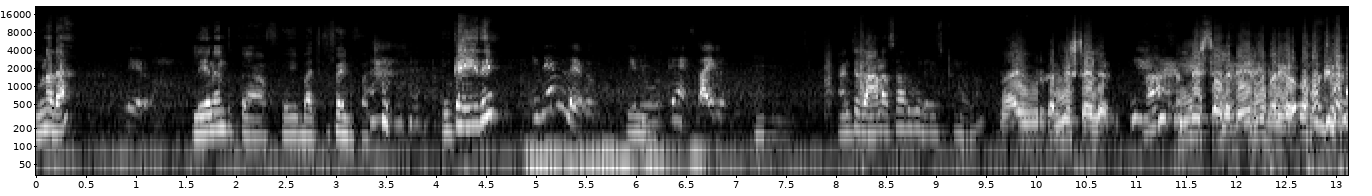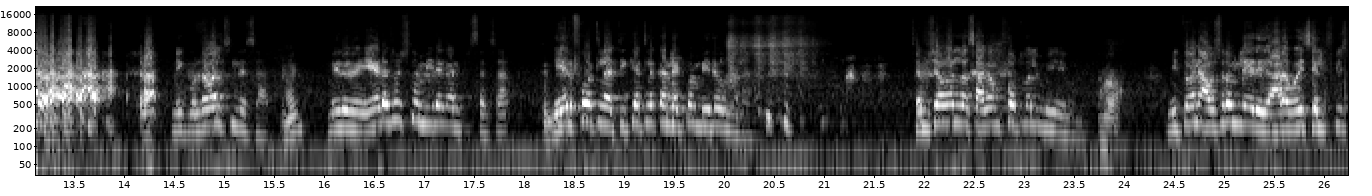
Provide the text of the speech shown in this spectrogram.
ఉన్నాడా? లేరు. లేనందుకు బతికిపోయింది ఫర్ ఇంకా ఇది? ఇదేం లేదు. ఇది ఊరికే స్టైల్. అంటే రానా సార్ కూడా వేసుకున్నాడు? నా ఊరికి అన్ని స్టైల్ అండి? అన్ని స్టైల్ దేనికి పనికిరావు మీకు ఉండవలసిందే సార్? మీరు ఏడ చూసినా మీరే కనిపిస్తారు సార్. ఎయిర్పోర్ట్లో టికెట్ల కన్నా ఎక్కువ మీరే ఉన్నారు? శంషాబాద్లో సగం ఫోర్ట్ వల్ల మీరే ఉన్నారు. మీతోనే అవసరం లేదు ఆడ పోయి సెల్ఫీస్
